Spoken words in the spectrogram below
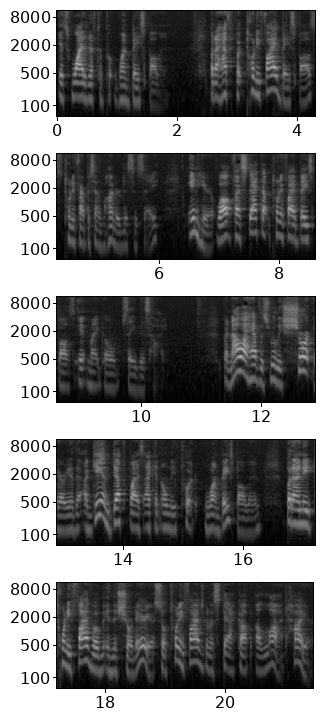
it's wide enough to put one baseball in. But I have to put 25 baseballs, 25% of 100, let's just say, in here. Well, if I stack up 25 baseballs, it might go, say, this high. But now I have this really short area that, again, depth-wise, I can only put one baseball in. But I need 25 of them in this short area. So 25 is going to stack up a lot higher.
